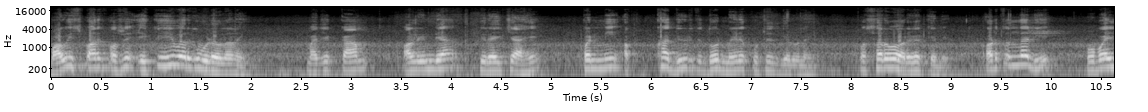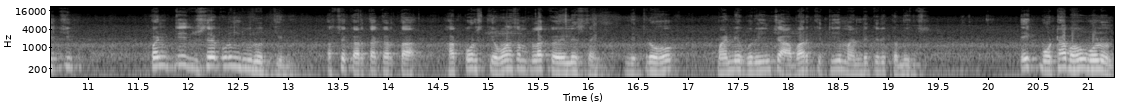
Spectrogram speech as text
बावीस मार्चपासून एकही वर्ग बुडवला नाही. माझे काम ऑल इंडिया फिरायचे आहे पण मी अख्खा दीड ते दोन महिने कुठेच गेलो नाही व सर्व वर्ग केले. अडचण झाली मोबाईलची पण ती दुसऱ्याकडून दूर होत गेली. असे करता करता हा कोर्स केव्हा संपला कळलेच नाही. मित्र हो मान्य गुरुजींचे आभार कितीही मानले तरी कमीच. एक मोठा भाऊ म्हणून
